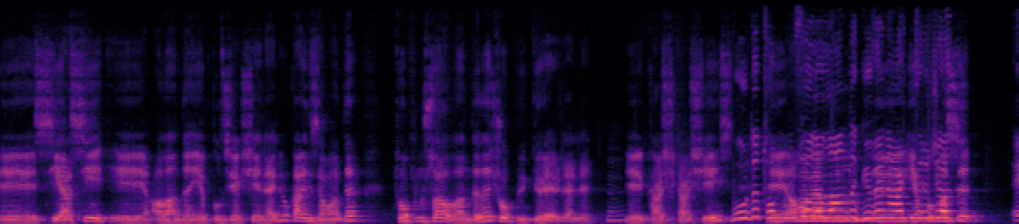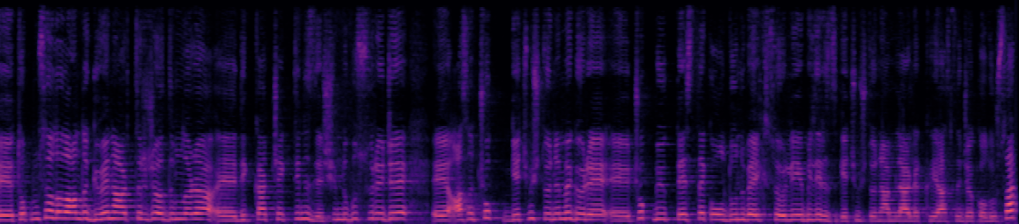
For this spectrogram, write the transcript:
e, siyasi e, alanda yapılacak şeyler yok, aynı zamanda toplumsal alanda da çok büyük görevlerle e, karşı karşıyayız. Burada E, toplumsal ben alanda bunun, güven e, arttırıcı yapılması- e, toplumsal alanda güven arttırıcı adımlara e, dikkat çektiniz ya. Şimdi bu sürece e, aslında çok geçmiş döneme göre e, çok büyük destek olduğunu belki söyleyebiliriz geçmiş dönemlerle kıyaslayacak olursak.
